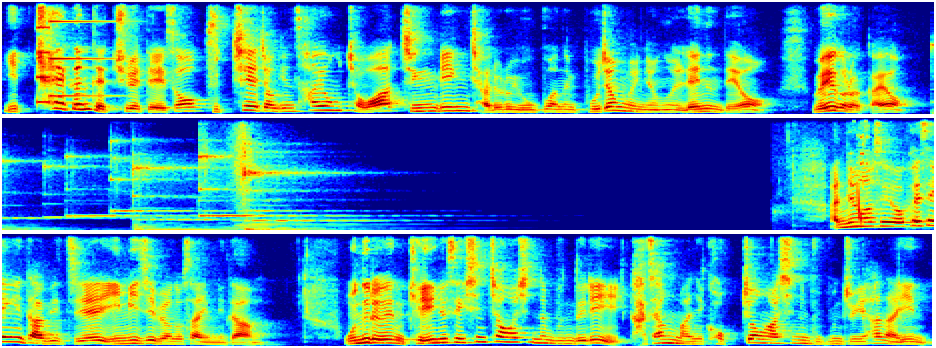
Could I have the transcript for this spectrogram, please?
이 최근 대출에 대해서 구체적인 사용처와 증빙 자료를 요구하는 보정 명령을 내는데요. 왜 그럴까요? 안녕하세요. 회생이 다비지의 이미지 변호사입니다. 오늘은 개인회생 신청하시는 분들이 가장 많이 걱정하시는 부분 중에 하나인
